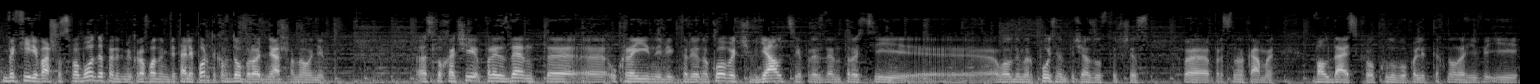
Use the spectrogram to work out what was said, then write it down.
В ефірі Ваша Свобода перед мікрофоном Віталій Портиков. Доброго дня, шановні е, слухачі. Президент е, е, України Віктор Янукович в Ялті, президент Росії Володимир Путін під час зустрічі з представниками Валдайського клубу політтехнологів і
